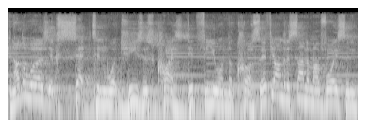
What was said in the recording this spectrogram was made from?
In other words, accepting what Jesus Christ did for you on the cross. So if you're under the sound of my voice and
